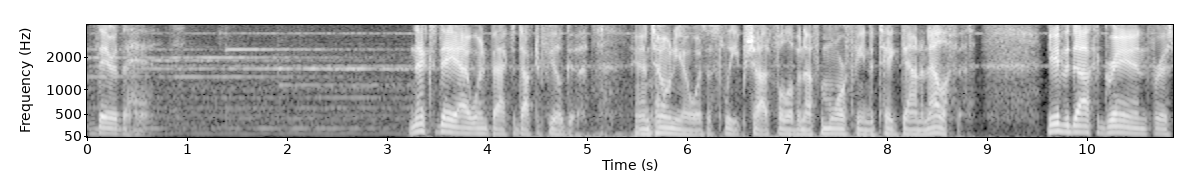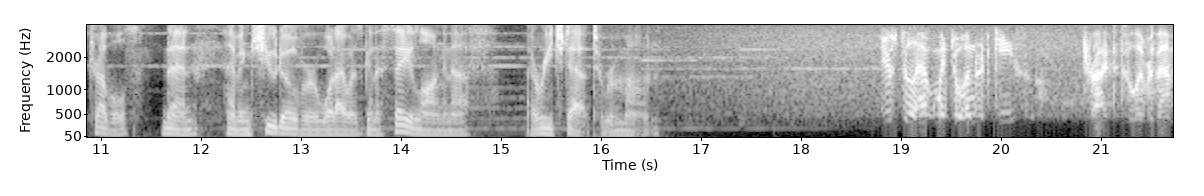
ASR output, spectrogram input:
they're the hens. Next day, I went back to Dr. Feelgood's. Antonio was asleep, shot full of enough morphine to take down an elephant. Gave the doc a grand for his troubles. Then, having chewed over what I was going to say long enough, I reached out to Ramon. You still have my 200 keys? Tried to deliver them.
